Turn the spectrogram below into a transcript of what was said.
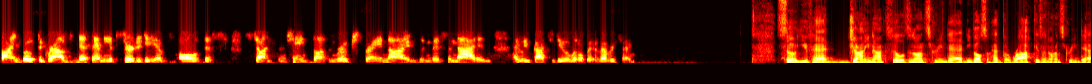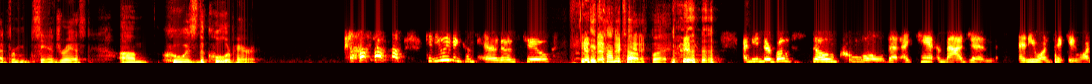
find both the groundedness and the absurdity of all of this stunts and chainsaws and roach spray and knives and this and that, and and we've got to do a little bit of everything. So you've had Johnny Knoxville as an on-screen dad. And you've also had The Rock as an on-screen dad from San Andreas. Um, who is the cooler parent? Can you even compare those two? It's kind of tough, but I mean, they're both so cool that I can't imagine anyone picking one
